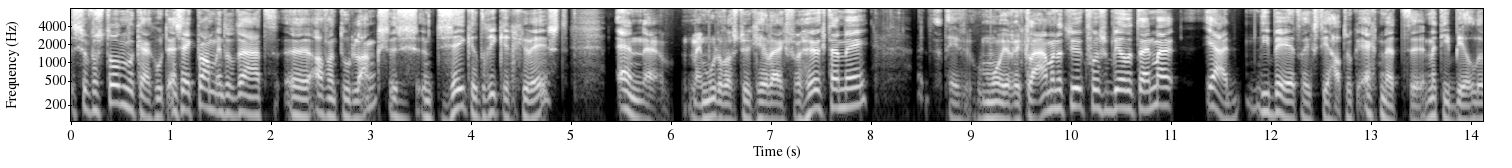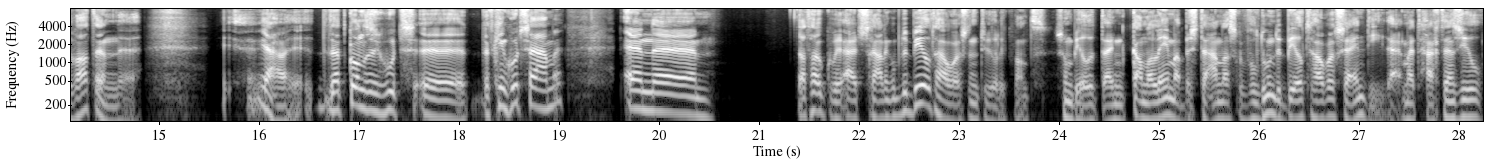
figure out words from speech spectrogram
ze verstonden elkaar goed. En zij kwam inderdaad eh, af en toe langs. Ze is een, zeker drie keer geweest. En eh, mijn moeder was natuurlijk heel erg verheugd daarmee. Dat heeft een mooie reclame natuurlijk voor zijn beeldentuin. Maar ja, die Beatrix die had ook echt met, met die beelden wat. En ja, dat konden ze goed. dat ging goed samen. En dat had ook weer uitstraling op de beeldhouwers natuurlijk. Want zo'n beeldentuin kan alleen maar bestaan als er voldoende beeldhouwers zijn die daar met hart en ziel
